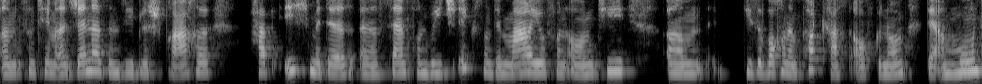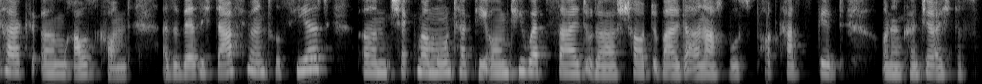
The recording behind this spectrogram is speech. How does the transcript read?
ähm, zum Thema gendersensible Sprache, habe ich mit der äh, Sam von ReachX und dem Mario von OMT ähm, diese Woche einen Podcast aufgenommen, der am Montag ähm, rauskommt. Also wer sich dafür interessiert, ähm, checkt mal Montag die OMT-Website oder schaut überall danach, wo es Podcasts gibt und dann könnt ihr euch das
